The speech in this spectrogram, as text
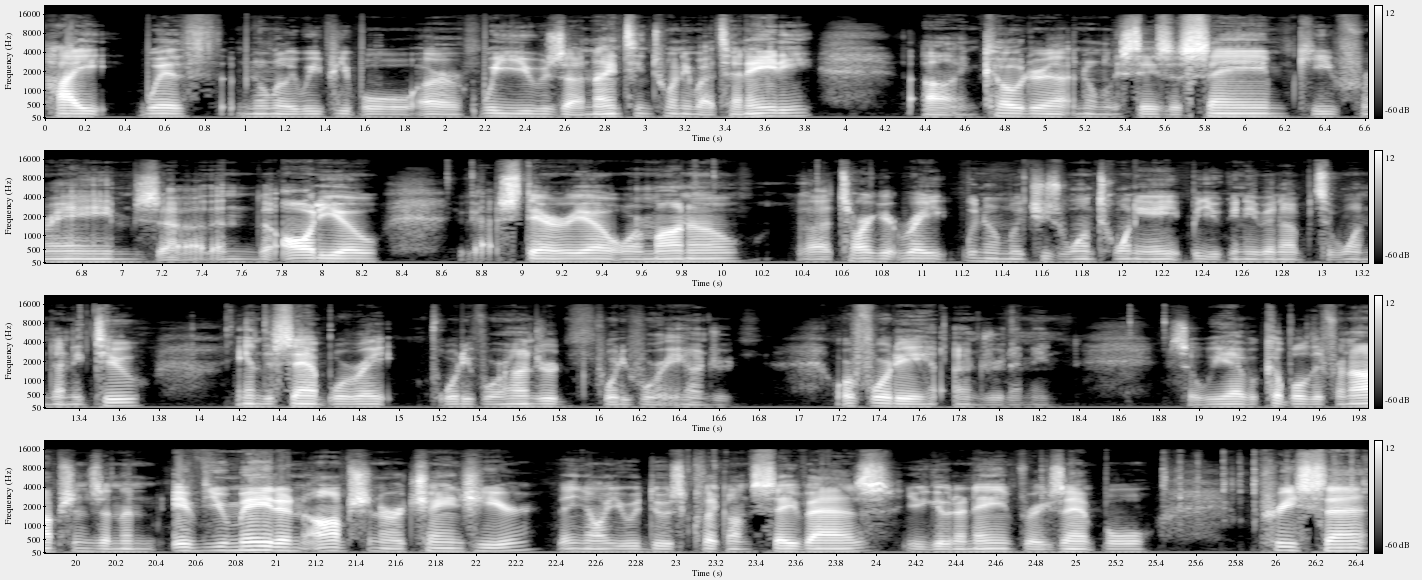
Height, width. Normally we people or we use uh, 1920 by 1080. Uh, encoder that normally stays the same. Keyframes. Uh, then the audio. We got stereo or mono. Uh, target rate. We normally choose 128, but you can even up to 192. And the sample rate 4400, 44800, or 4800. I mean. So we have a couple of different options, and then if you made an option or a change here, then all you would do is click on Save As. You give it a name, for example, preset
